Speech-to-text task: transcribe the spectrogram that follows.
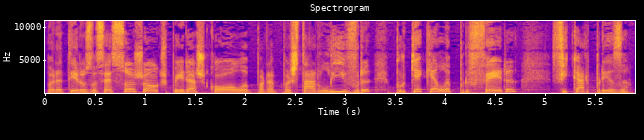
para ter os acessos aos jogos, para ir à escola, para, para estar livre, porque é que ela prefere ficar presa?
